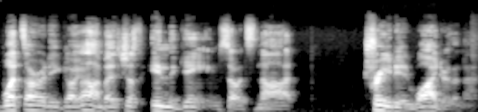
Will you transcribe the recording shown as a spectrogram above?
what's already going on, but it's just in the game. So it's not traded wider than that.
